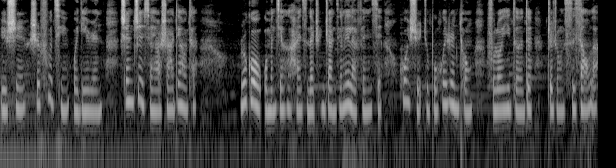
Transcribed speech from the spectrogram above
于是视父亲为敌人，甚至想要杀掉他。如果我们结合孩子的成长经历来分析，或许就不会认同弗洛伊德的这种思想了。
